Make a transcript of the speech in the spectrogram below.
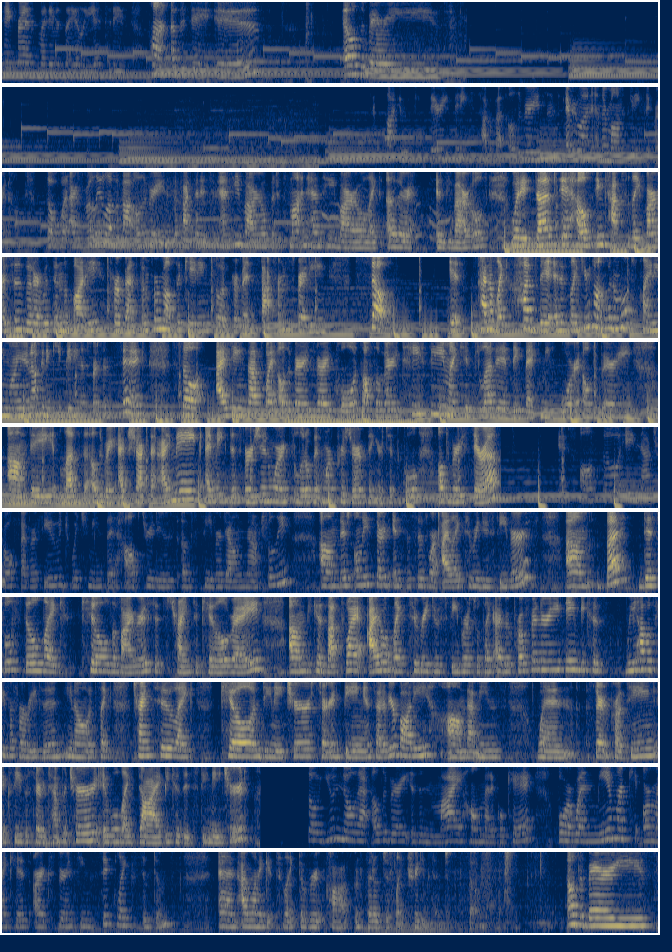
Hey friends, my name is Nayeli and today's plant of the day is elderberries. I thought it would be very fitting to talk about elderberries since everyone and their mom is getting sick right now. So what I really love about elderberry is the fact that it's an antiviral, but it's not an antiviral like other antivirals. What it does, it helps encapsulate viruses that are within the body, prevent them from replicating, so it prevents that from spreading. So it kind of like hugs it and it's like you're not going to multiply anymore. You're not going to keep getting this person sick. So i think that's why elderberry is very cool. It's also very tasty. My kids love it. They beg me for elderberry. Um, they love the elderberry extract that i make. I make this version where it's a little bit more preserved than your typical elderberry syrup which means it helps reduce a fever down naturally. Um, there's only certain instances where I like to reduce fevers, um, but this will still like kill the virus it's trying to kill, right? Um, because that's why I don't like to reduce fevers with like ibuprofen or anything because we have a fever for a reason. You know, it's like trying to like kill and denature certain thing inside of your body. Um, that means when a certain protein exceeds a certain temperature, it will like die because it's denatured. So you know that elderberry is in my home medical kit for when me and my or my kids are experiencing sick-like symptoms and I want to get to like the root cause instead of just like treating symptoms. So elderberries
